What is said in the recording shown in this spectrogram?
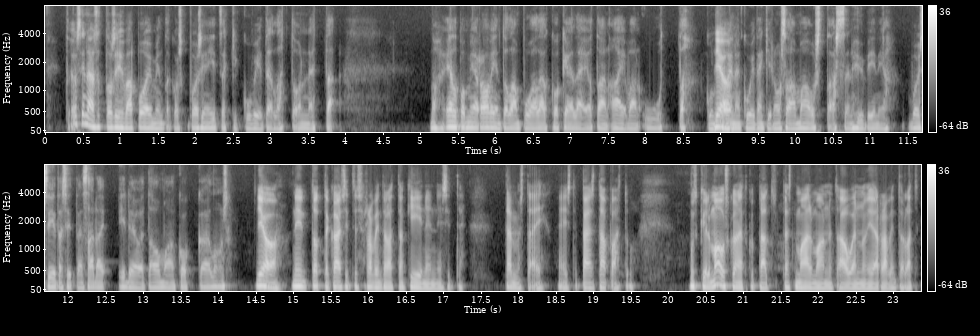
Tuo on sinänsä tosi hyvä poiminta, koska voisin itsekin kuvitella tuonne, että no helpommin ravintolan puolella kokeilee jotain aivan uutta, kun Joo. toinen kuitenkin osaa maustaa sen hyvin ja voi siitä sitten saada ideoita omaan kokkailuunsa. Joo, niin totta kai sitten jos ravintolat on kiinni, niin sitten tämmöistä ei, ei sitten pääse tapahtuu. Mutta kyllä mä uskon, että kun tästä maailma on nyt auennut ja ravintolat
